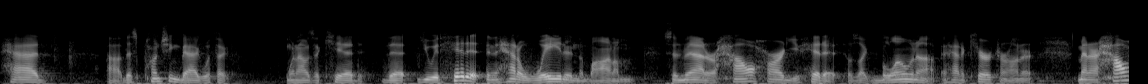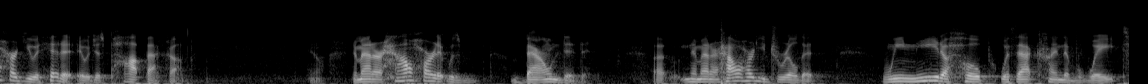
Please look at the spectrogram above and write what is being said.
had uh, this punching bag with a when I was a kid that you would hit it and it had a weight in the bottom so no matter how hard you hit it, it was like blown up. It had a character on it. No matter how hard you would hit it, it would just pop back up. You know, no matter how hard it was bounded, uh, no matter how hard you drilled it, we need a hope with that kind of weight.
